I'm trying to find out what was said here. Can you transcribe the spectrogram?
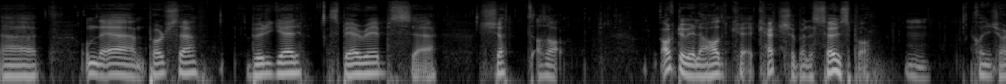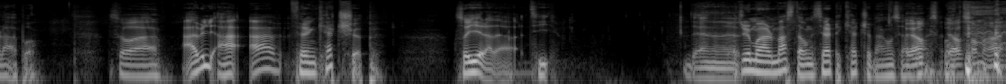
Eh, om det er pølse, burger, spare ribs, eh, kjøtt Altså Alt du ville hatt ketsjup eller saus på, Mm. kan du kjøre det her på. Så eh, jeg vil jeg, jeg, For en ketsjup så gir jeg det ti. Det er en, Jeg tror det må være den mest avanserte ketsjupen jeg noensinne har smakt. ja, samme her.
